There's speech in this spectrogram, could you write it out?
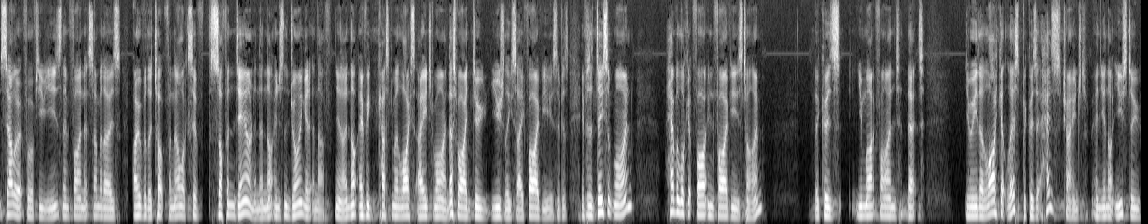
cellar it for a few years, then find that some of those over the top phenolics have softened down and they're not enjoying it enough. You know, not every customer likes aged wine. That's why I do usually say five years. If it's if it's a decent wine have a look at five, in five years' time because you might find that you either like it less because it has changed and you're not used to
